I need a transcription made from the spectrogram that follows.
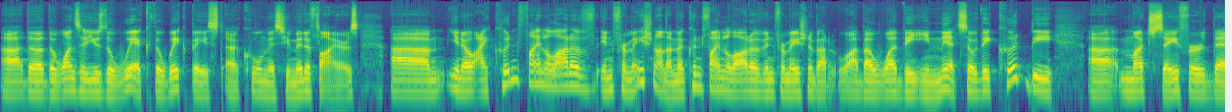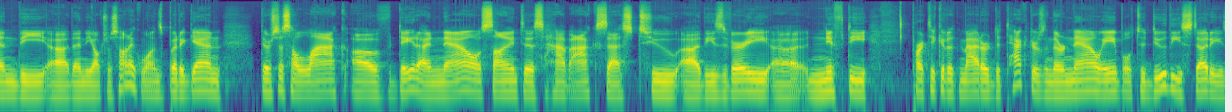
uh, the the ones that use the wick, the wick-based uh, cool mist humidifiers, um, you know, I couldn't find a lot of information on them. I couldn't find a lot of information about about what they emit. So they could be uh, much safer than the uh, than the ultrasonic ones. But again, there's just a lack of data. And now scientists have access to uh, these very uh, nifty particulate matter detectors, and they're now able to do these studies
